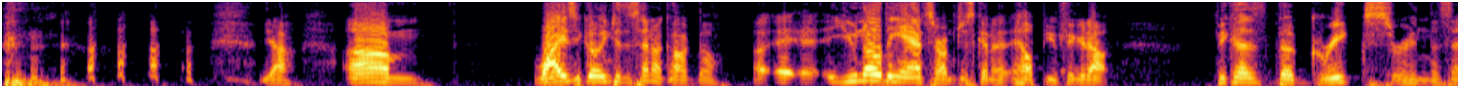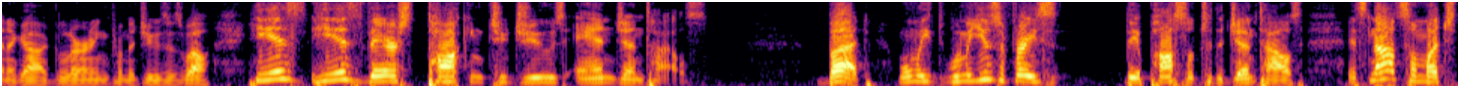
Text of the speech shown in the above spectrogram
yeah. Um, why is he going to the synagogue, though? Uh, uh, uh you know the answer. I'm just going to help you figure it out because the Greeks are in the synagogue learning from the Jews as well. He is he is there talking to Jews and Gentiles. But when we when we use the phrase the apostle to the Gentiles, it's not so much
